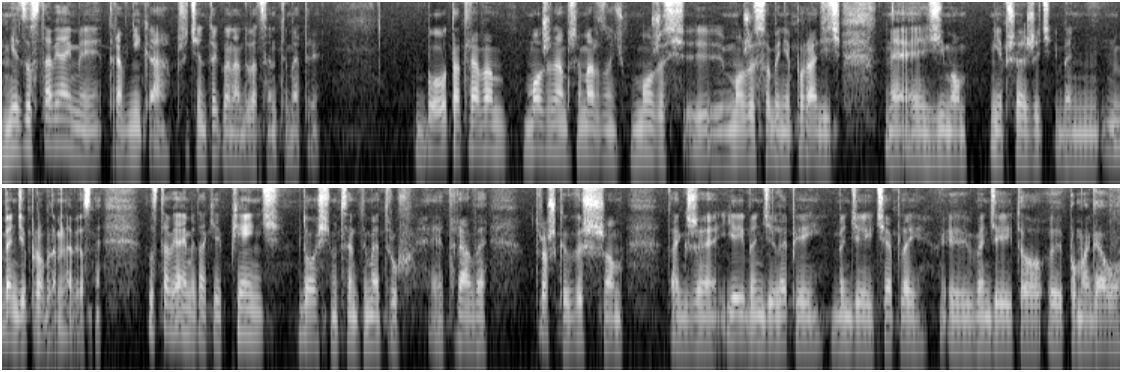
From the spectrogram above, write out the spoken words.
nie zostawiajmy trawnika przyciętego na 2 cm, bo ta trawa może nam przemarznąć, może, y, może sobie nie poradzić e, zimą, nie przeżyć i będzie problem na wiosnę. Zostawiajmy takie 5 do 8 cm trawę, troszkę wyższą, także jej będzie lepiej, będzie jej cieplej, y, będzie jej to y, pomagało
